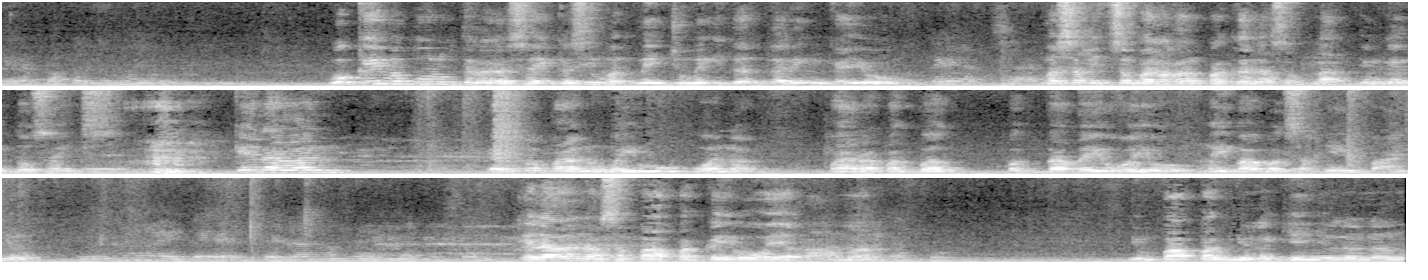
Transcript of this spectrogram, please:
hirap ako tumayo. Huwag kayo matulog talaga sa kasi medyo may edad na rin kayo. Sa Masakit sa balakang pagka nasa flat yung ganito sides. Kailangan kahit pa paano may uupuan na para pag bag, pagtatayo kayo, may babagsak niya yung paa na kailangan may nakasal. Kailangan nasa papag kayo o kaya kama. Yung papag nyo, lagyan nyo na ng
